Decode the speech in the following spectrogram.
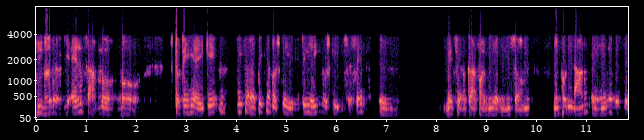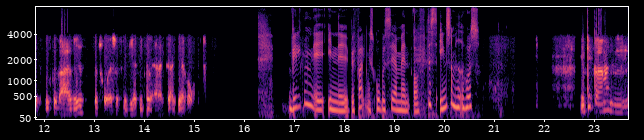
Det er noget, der vi alle sammen må, må stå det her igennem. Det kan, det kan måske, det er ikke måske i sig selv øh, med til at gøre folk mere ensomme. Men på den lange bane, hvis det, hvis det varer ved, så tror jeg selvfølgelig, at det kan være rigtig, rigtig alvorligt. Hvilken øh, en øh, befolkningsgruppe ser man oftest ensomhed hos? Ja, det gør man, øh,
